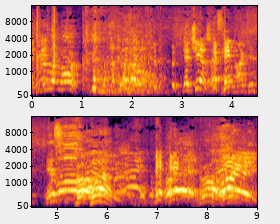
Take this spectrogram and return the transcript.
And when, yeah, cheers. Hip, hip. Like it. Yes? Hip, hip! Hooray!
